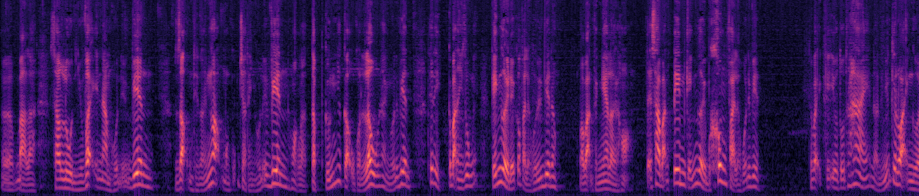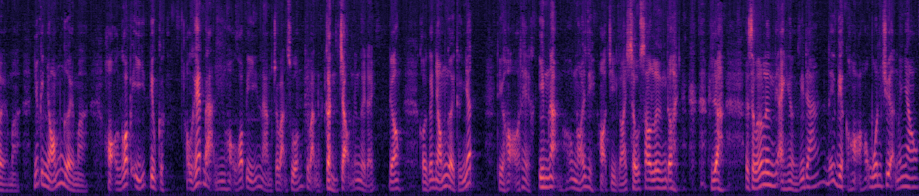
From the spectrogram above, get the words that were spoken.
Ờ, bảo là sao lùn như vậy làm huấn luyện viên rộng thì nói ngọng mà cũng trở thành huấn luyện viên hoặc là tập cứng như cậu còn lâu thành huấn luyện viên. Thế thì các bạn hình dung ấy, cái người đấy có phải là huấn luyện viên không? Mà bạn phải nghe lời họ. Tại sao bạn tin cái người mà không phải là huấn luyện viên? Thế vậy cái yếu tố thứ hai ấy là những cái loại người mà những cái nhóm người mà họ góp ý tiêu cực họ ghét bạn nhưng họ góp ý làm cho bạn xuống thì bạn cẩn trọng những người đấy đúng không? Còn cái nhóm người thứ nhất thì họ có thể im lặng không nói gì họ chỉ nói xấu sau lưng thôi. Giờ dạ. xấu sau lưng thì ảnh hưởng gì đáng đấy việc họ họ buôn chuyện với nhau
